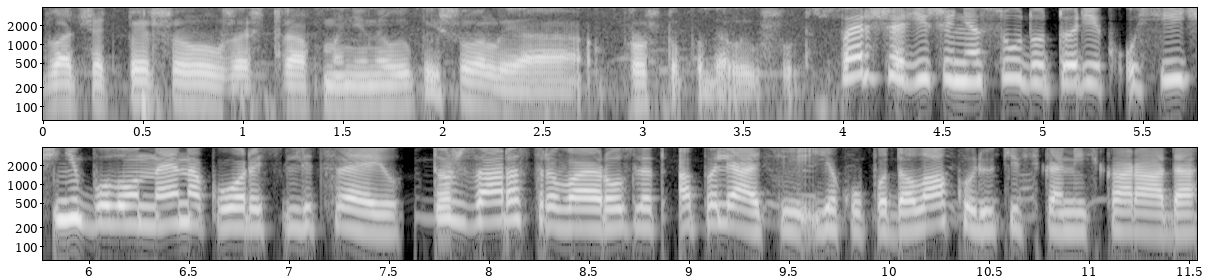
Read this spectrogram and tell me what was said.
21-го вже штраф мені не виписували, а просто подали в суд. Перше рішення суду торік у січні було не на користь ліцею. Тож зараз триває розгляд апеляції, яку подала Корюківська міська рада.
